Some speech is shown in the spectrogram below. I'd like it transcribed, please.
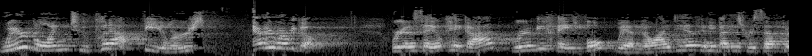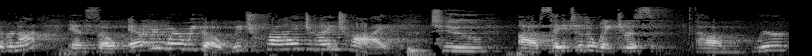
we're going to put out feelers everywhere we go. We're going to say, okay, God, we're going to be faithful. We have no idea if anybody's receptive or not. And so everywhere we go, we try, try, and try to uh, say to the waitress, um, we're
